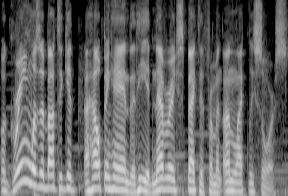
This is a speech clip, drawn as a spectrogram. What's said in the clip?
But Green was about to get a helping hand that he had never expected from an unlikely source.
